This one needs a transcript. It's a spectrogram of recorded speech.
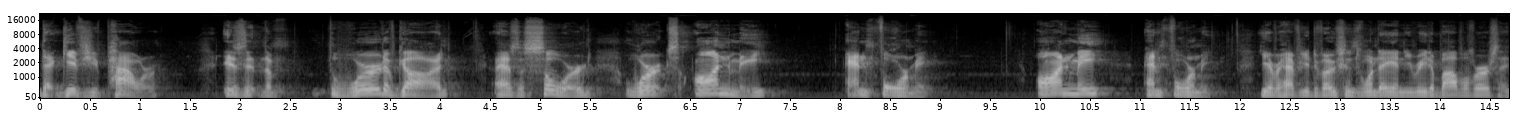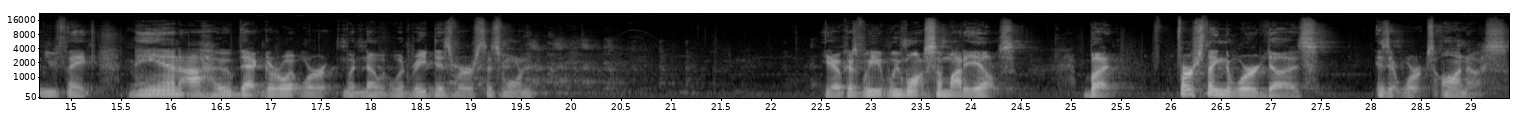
that gives you power is that the, the Word of God as a sword works on me and for me. On me and for me. You ever have your devotions one day and you read a Bible verse and you think, man, I hope that girl at work would know would read this verse this morning. You know, because we, we want somebody else. But first thing the word does is it works on us.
